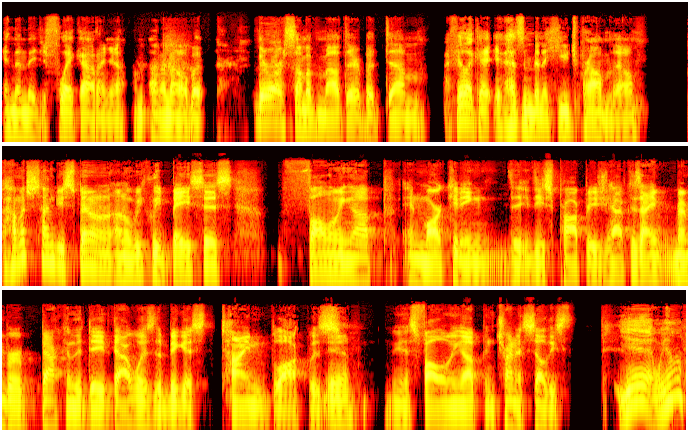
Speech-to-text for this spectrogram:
And then they just flake out on you. I don't know. But there are some of them out there. But um, I feel like I, it hasn't been a huge problem though. How much time do you spend on, on a weekly basis following up and marketing the, these properties you have? Because I remember back in the day, that was the biggest time block was Yeah. yes, following up and trying to sell these. Yeah, well,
